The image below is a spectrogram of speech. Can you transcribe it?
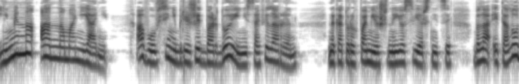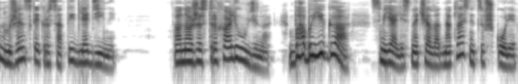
Именно Анна Маньяни, а вовсе не Брижит Бардо и не Софи Лорен, на которых помешаны ее сверстницы, была эталоном женской красоты для Дины. «Она же страхолюдина, баба-яга!» — смеялись сначала одноклассницы в школе,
